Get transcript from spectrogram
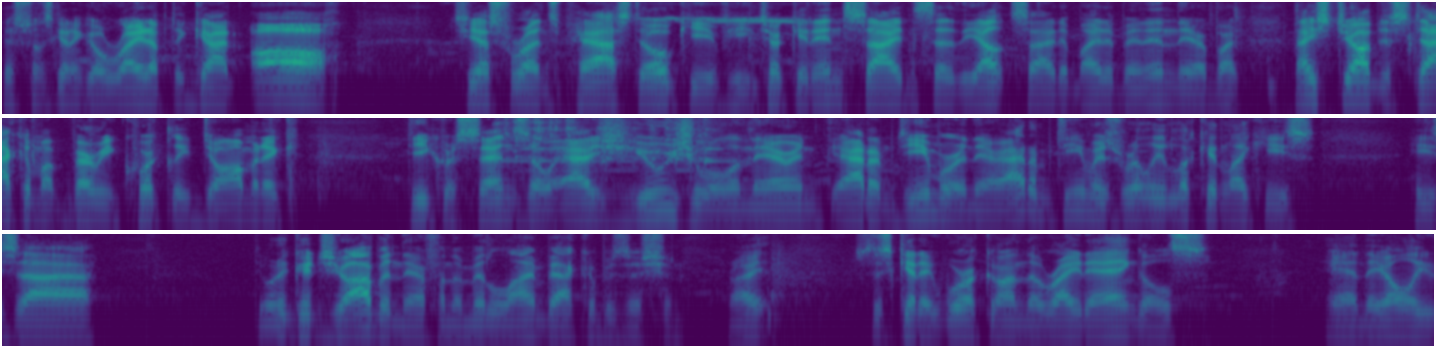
This one's going to go right up the gut. Oh, just runs past Oki. If he took it inside instead of the outside, it might have been in there. But nice job to stack him up very quickly. Dominic DiCrescenzo as usual in there, and Adam Deemer in there. Adam Deemer is really looking like he's he's uh, doing a good job in there from the middle linebacker position, right? Just get to work on the right angles, and they only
